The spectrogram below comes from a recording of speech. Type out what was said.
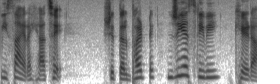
પીસાઈ રહ્યા છે. શીતલ ભટ્ટ જીએસટીવી ખેડા.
